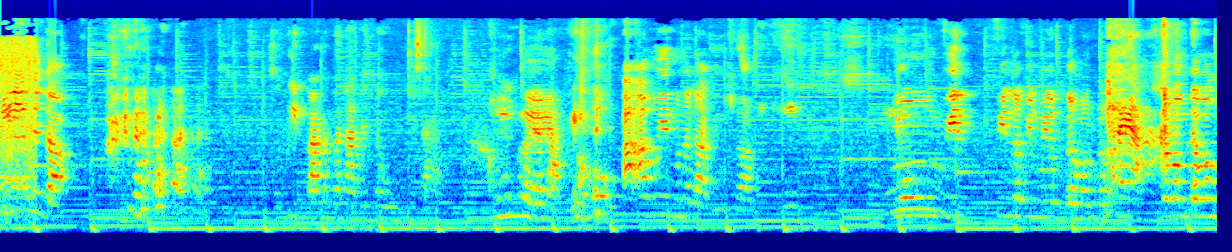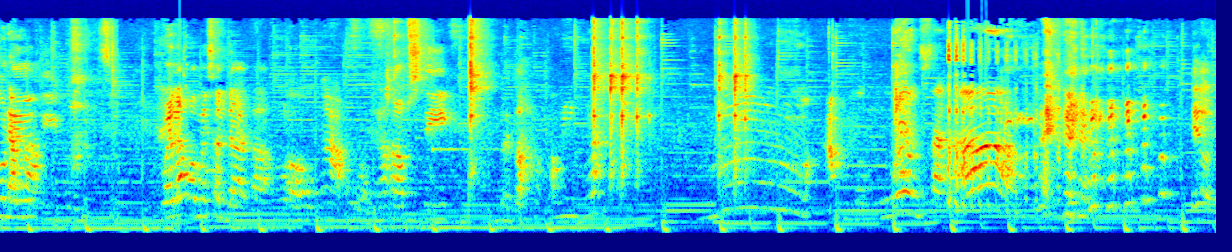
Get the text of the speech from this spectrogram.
이해입니다. Tin, paano ba natin ito umpisahan? Natin. Ako, aamuyin muna natin siya. Sige. Yung feel, feel na feel mo yung damang-damang. Kaya, Damang-damang mo na yung. Wala ko may sandata ako. oo nga ako. Na chopstick. Ito. Ba? Mmm, ang bangon, sarap! Ayun.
